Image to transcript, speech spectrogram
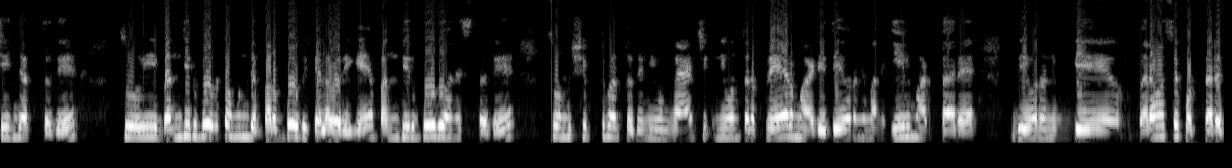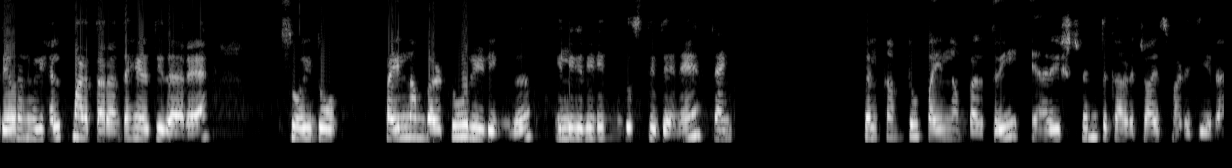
ಚೇಂಜ್ ಆಗ್ತದೆ. ಸೊ ಈ ಬಂದಿರ್ಬೋದು ಅಥವಾ ಮುಂದೆ ಬರ್ಬೋದು ಕೆಲವರಿಗೆ. ಬಂದಿರ್ಬೋದು ಅನಿಸ್ತದೆ. ಸೊ ಒಂದು ಶಿಫ್ಟ್ ಬರ್ತದೆ. ನೀವು ಮ್ಯಾಜಿಕ್ ನೀವು ಒಂಥರ ಪ್ರೇಯರ್ ಮಾಡಿ, ದೇವರು ನಿಮ್ಮನ್ನ ಹೀಲ್ ಮಾಡ್ತಾರೆ. ದೇವರು ನಿಮ್ಗೆ ಭರವಸೆ ಕೊಡ್ತಾರೆ. ದೇವರು ನಿಮಗೆ ಹೆಲ್ಪ್ ಮಾಡ್ತಾರೆ ಅಂತ ಹೇಳ್ತಿದ್ದಾರೆ. ಸೊ ಇದು ಫೈಲ್ ನಂಬರ್ ಟೂ ರೀಡಿಂಗ್ ಇಲ್ಲಿಗೆ ರೀಡಿಂಗ್ ಮುಗಿಸ್ತಿದ್ದೇನೆ. Thank welcome to file number three ಯಾರು ಸ್ಟ್ರೆಂತ್ ಕಾರ್ಡ್ ಚಾಯ್ಸ್ ಮಾಡಿದ್ದೀರಾ?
